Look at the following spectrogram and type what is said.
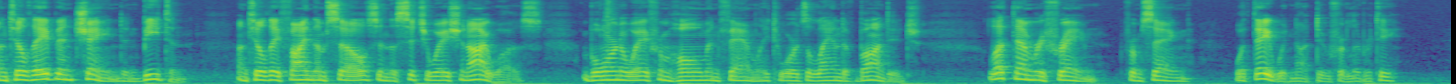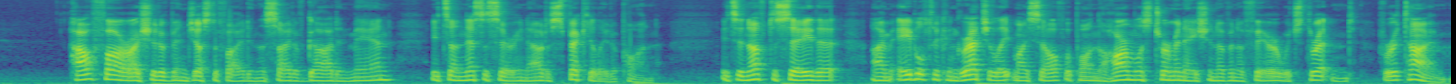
Until they've been chained and beaten, until they find themselves in the situation I was, borne away from home and family towards a land of bondage, let them refrain from saying what they would not do for liberty. How far I should have been justified in the sight of God and man, it's unnecessary now to speculate upon. It's enough to say that I'm able to congratulate myself upon the harmless termination of an affair which threatened, for a time,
